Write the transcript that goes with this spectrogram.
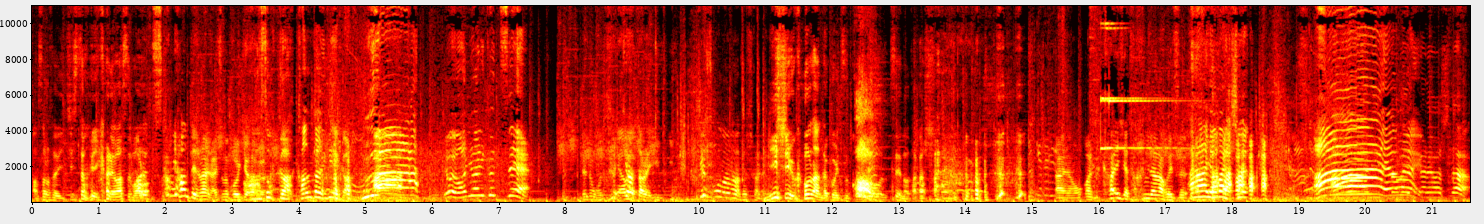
あ、そろそろ1ストーンいかれますもんあれ。つかみ判定じゃないの？あいつの攻撃はあそっか。カウンターできねえか。うわー。やばい割り割りくっつええでも10機あったらいい。けそうだな確かに。25なんだこいつ。高性能高しあのマジ回避は巧みだなこいつ。あーやばい。死 ぬあーやばい。かれました。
